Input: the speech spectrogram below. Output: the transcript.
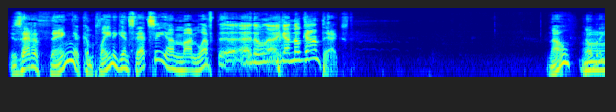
Is that a thing? A complaint against Etsy? I'm I'm left. Uh, I don't. I got no context. No, nobody. Uh,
